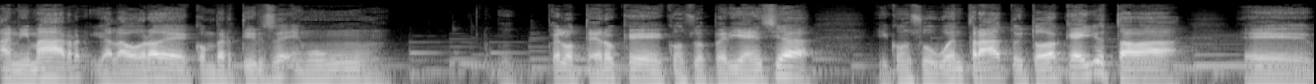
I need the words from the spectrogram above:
animar y a la hora de convertirse en un, pelotero que con su experiencia y con su buen trato y todo aquello estaba eh,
